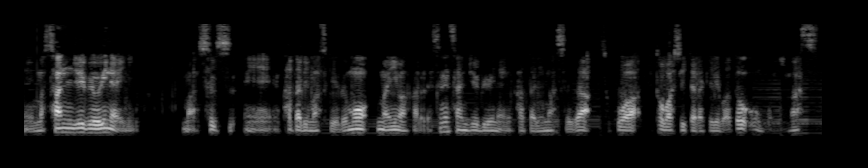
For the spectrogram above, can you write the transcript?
えまあ30秒以内に、まあ、すす、えー、語りますけれども、まあ今からですね、30秒以内に語りますが、そこは飛ばしていただければと思います。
